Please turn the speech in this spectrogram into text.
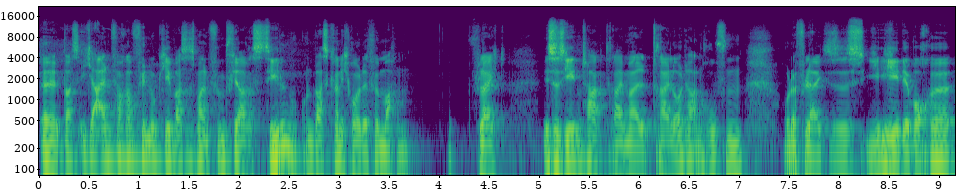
äh, was ich einfacher finde, okay, was ist mein Fünfjahresziel und was kann ich heute dafür machen? Vielleicht ist es jeden Tag dreimal drei Leute anrufen oder vielleicht ist es jede Woche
